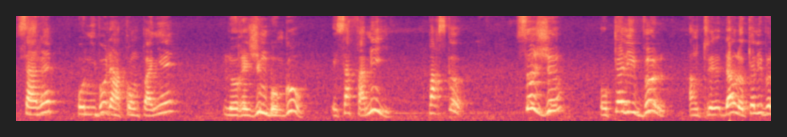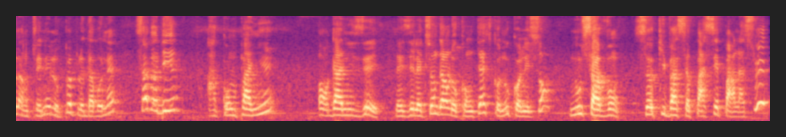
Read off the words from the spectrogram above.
s'arrête au niveau d'accompagner le régime Bongo et sa famille. Parce que ce jeu auquel ils veulent dans lequel ils veulent entraîner le peuple gabonais, ça veut dire accompagner organiser les élections dans le contexte que nous connaissons. Nous savons ce qui va se passer par la suite.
